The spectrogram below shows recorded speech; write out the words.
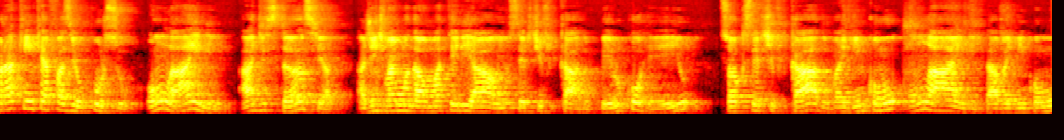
para quem quer fazer o curso online, à distância, a gente vai mandar o material e o certificado pelo correio, só que o certificado vai vir como online, tá? vai vir como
